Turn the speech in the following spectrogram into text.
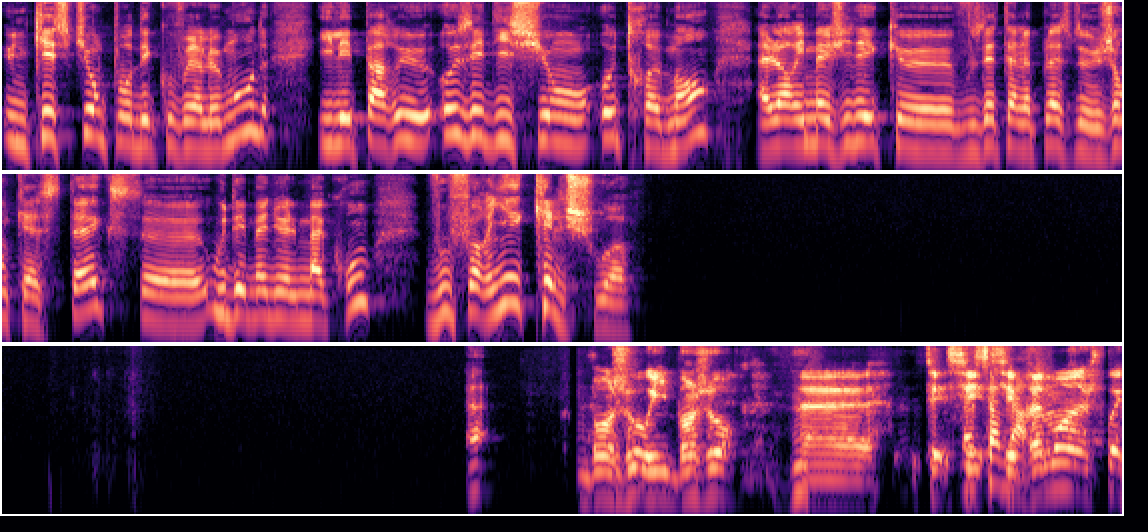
Une question pour découvrir le monde. Il est paru aux éditions Autrement. Alors imaginez que vous êtes à la place de Jean Castex ou d'Emmanuel Macron. Vous feriez quel choix? Bonjour, oui, bonjour. Euh, c'est vraiment un choix.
